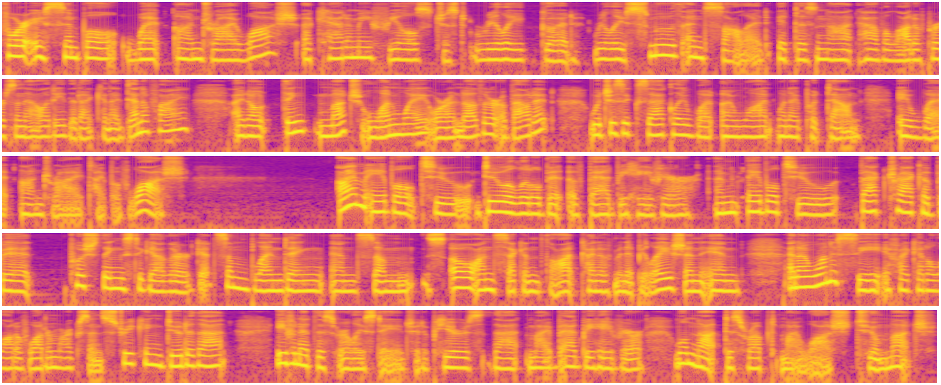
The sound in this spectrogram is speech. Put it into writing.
For a simple wet on dry wash, Academy feels just really good, really smooth and solid. It does not have a lot of personality that I can identify. I don't think much one way or another about it, which is exactly what I want when I put down a wet on dry type of wash. I'm able to do a little bit of bad behavior. I'm able to backtrack a bit push things together, get some blending and some, oh, on second thought kind of manipulation in. And I want to see if I get a lot of watermarks and streaking due to that. Even at this early stage, it appears that my bad behavior will not disrupt my wash too much.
